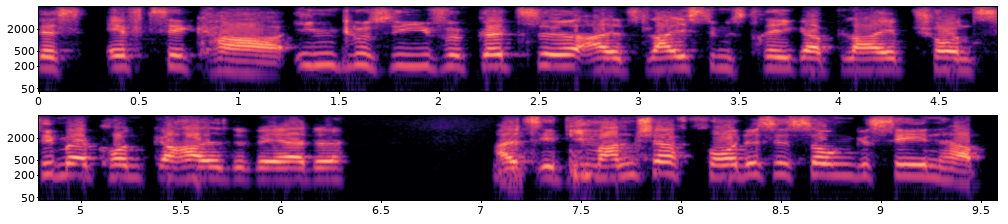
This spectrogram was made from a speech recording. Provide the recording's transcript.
des FCK inklusive Götze als Leistungsträger bleibt, Sean Zimmer konnte gehalten werden, als ihr die Mannschaft vor der Saison gesehen habt,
